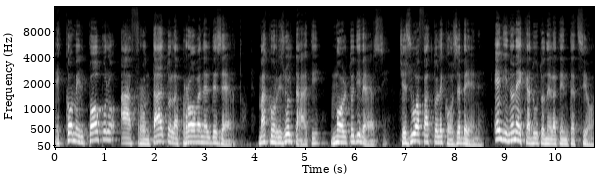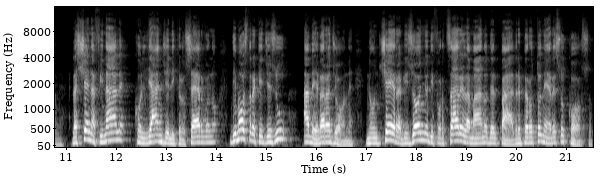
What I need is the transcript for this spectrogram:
e come il popolo ha affrontato la prova nel deserto, ma con risultati molto diversi. Gesù ha fatto le cose bene. Egli non è caduto nella tentazione. La scena finale, con gli angeli che lo servono, dimostra che Gesù aveva ragione, non c'era bisogno di forzare la mano del padre per ottenere soccorso,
